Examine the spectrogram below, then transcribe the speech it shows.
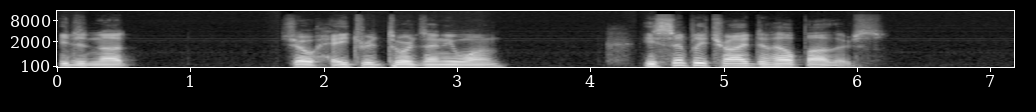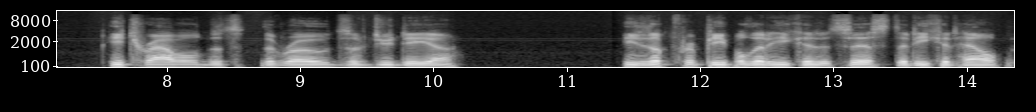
He did not show hatred towards anyone. He simply tried to help others. He traveled the roads of Judea. He looked for people that he could assist, that he could help.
